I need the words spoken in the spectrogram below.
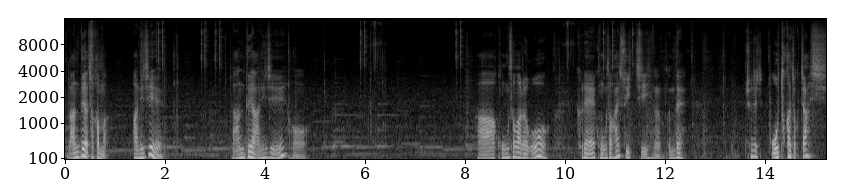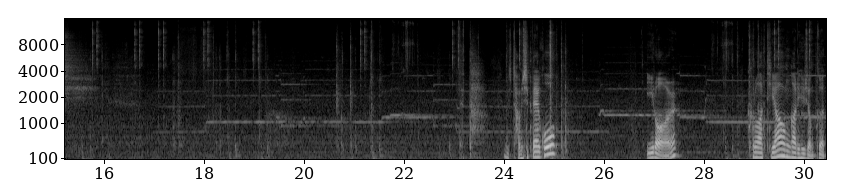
란드야 잠깐만. 아니지? 란드야 아니지? 어. 아 공성하려고? 그래 공성할 수 있지. 응, 근데 현재 오토카 적자? 씨. 됐다. 잠시 빼고 1월 크로아티아 헝가리 휴전 끝.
